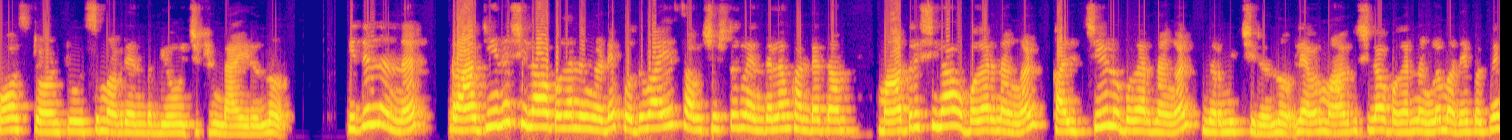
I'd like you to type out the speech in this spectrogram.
കോ സ്റ്റോൺ ടൂൾസും അവർ എന്ത് ഉപയോഗിച്ചിട്ടുണ്ടായിരുന്നു ഇതിൽ നിന്ന് പ്രാചീന ശിലാ ഉപകരണങ്ങളുടെ പൊതുവായ സവിശേഷതകൾ എന്തെല്ലാം കണ്ടെത്താം? മാതൃശിലാ ഉപകരണങ്ങൾ കൽച്ചീൾ ഉപകരണങ്ങൾ നിർമ്മിച്ചിരുന്നു. അല്ലെ? അവർ മാതൃശിലാ ഉപകരണങ്ങളും അതേപോലെ തന്നെ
